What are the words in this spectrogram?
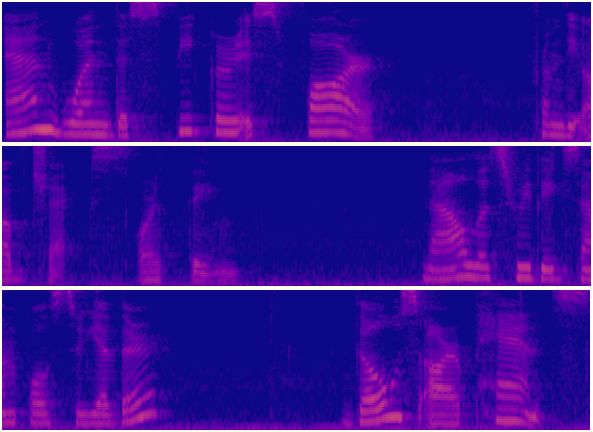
and when the speaker is far from the objects or thing. Now let's read the examples together. Those are pants.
